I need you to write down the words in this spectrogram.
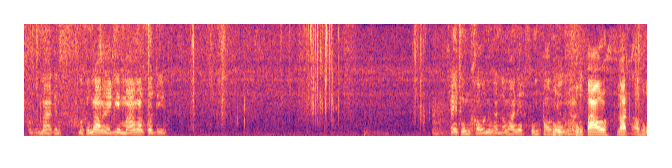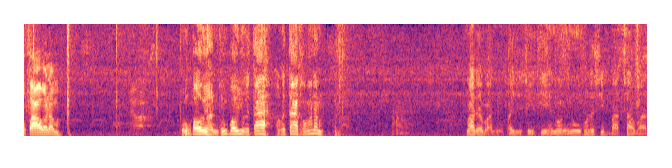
เอาขึ้นมากันมาขึ้นมาไปไหนดิหมามาขวดดิใช้ถุงเขาหนึ่งหันเอามาเนี่ยถุงเปล่าถุงอยู่มาถุงเปล่าน็อตเอาถุงเปล่ามานำถุงเปล่าอยู่หันถุงเปล่าอยู่กับตาเอากับตาเขามานำมาได้อบาทนี่ไปจะซื้อที่ให้น้องให้นุ่งคนละสิบบาทเศร้าบาท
